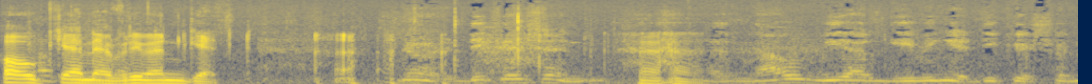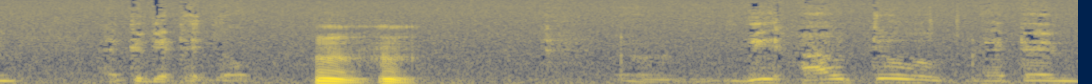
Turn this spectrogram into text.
how can everyone get No, education. and now we are giving education uh, to get a job. Uh, we have to get an,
